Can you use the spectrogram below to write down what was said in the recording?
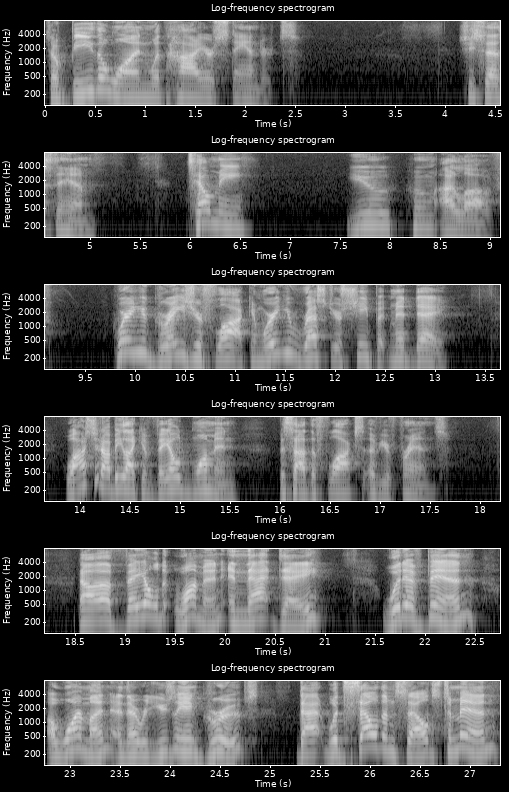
So be the one with higher standards. She says to him, Tell me, you whom I love, where you graze your flock and where you rest your sheep at midday. Why should I be like a veiled woman beside the flocks of your friends? Now, a veiled woman in that day would have been a woman, and they were usually in groups, that would sell themselves to men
